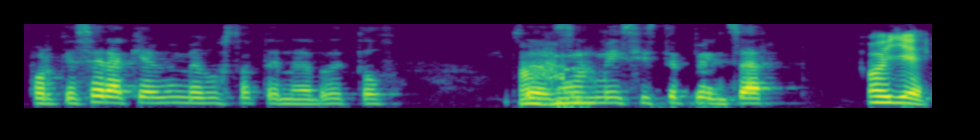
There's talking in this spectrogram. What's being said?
¿por qué será que a mí me gusta tener de todo? O sea, sí me hiciste pensar. Oye,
